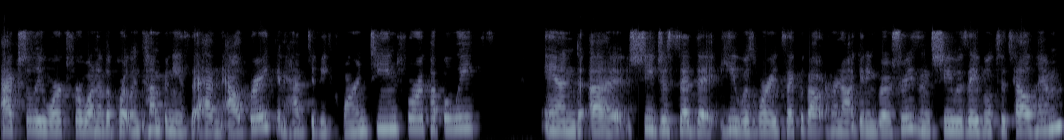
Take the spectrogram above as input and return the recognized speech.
actually worked for one of the Portland companies that had an outbreak and had to be quarantined for a couple weeks. And uh, she just said that he was worried sick about her not getting groceries, and she was able to tell him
